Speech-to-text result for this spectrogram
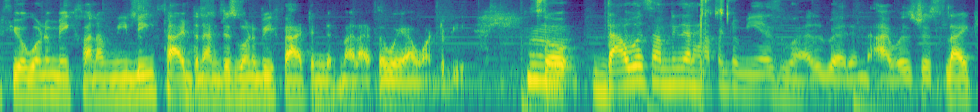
if you're going to make fun of me being fat, then I'm just going to be fat and live my life the way I want to be. Mm. So that was something that happened to me as well, wherein I was just like,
